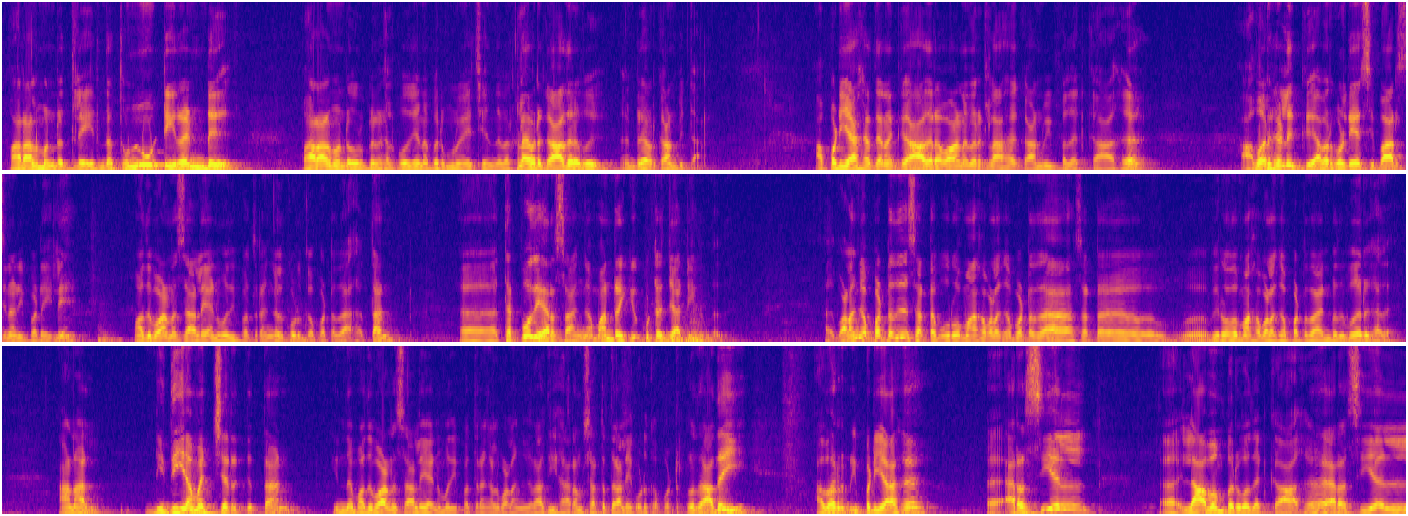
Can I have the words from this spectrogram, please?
பாராளுமன்றத்தில் இருந்த தொண்ணூற்றி இரண்டு பாராளுமன்ற உறுப்பினர்கள் பொதுஜன பெருமுனையைச் சேர்ந்தவர்கள் அவருக்கு ஆதரவு என்று அவர் காண்பித்தார். அப்படியாக தனக்கு ஆதரவானவர்களாக காண்பிப்பதற்காக அவர்களுக்கு அவர்களுடைய சிபாரிசின் அடிப்படையிலே மதுபான சாலை அனுமதி பத்திரங்கள் கொடுக்கப்பட்டதாகத்தான் தற்போதைய அரசாங்கம் அன்றைக்கு குற்றஞ்சாட்டி இருந்தது அது வழங்கப்பட்டது சட்டபூர்வமாக வழங்கப்பட்டதா சட்ட விரோதமாக வழங்கப்பட்டதா என்பது வேறு கதை. ஆனால் நிதி அமைச்சருக்குத்தான் இந்த மதுபான சாலை அனுமதி பத்திரங்கள் வழங்குகிற அதிகாரம் சட்டத்தாலே கொடுக்கப்பட்டிருக்கிறது. அதை அவர் இப்படியாக அரசியல் லாபம் பெறுவதற்காக அரசியல்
